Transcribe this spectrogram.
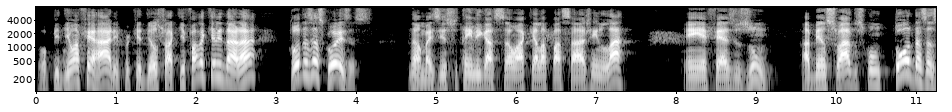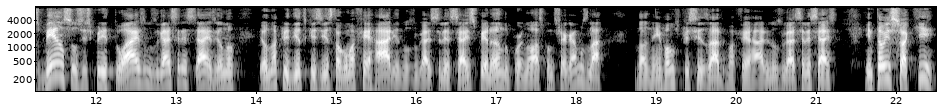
Vou pedir uma Ferrari, porque Deus aqui fala que ele dará todas as coisas. Não, mas isso tem ligação àquela passagem lá em Efésios 1, abençoados com todas as bênçãos espirituais nos lugares celestiais. Eu não, eu não acredito que exista alguma Ferrari nos lugares celestiais esperando por nós quando chegarmos lá. Nós nem vamos precisar de uma Ferrari nos lugares celestiais. Então, isso aqui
